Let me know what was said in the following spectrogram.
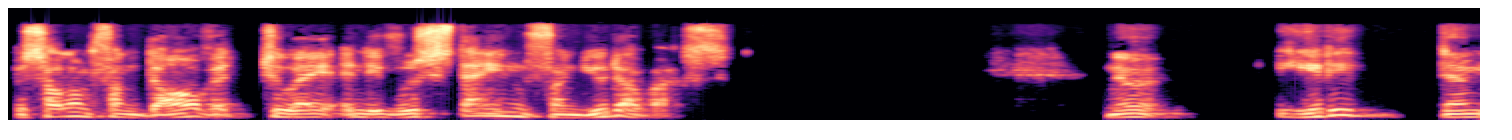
Psalm van Dawid toe hy in die woestyn van Juda was. Nou hierdie ding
